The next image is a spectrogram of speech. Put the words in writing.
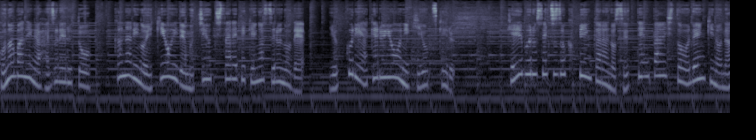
このバネが外れると、かなりの勢いで鞭打ちされて怪我するので、ゆっくり開けるように気をつける。ケーブル接続ピンからの接点端子と電気の流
